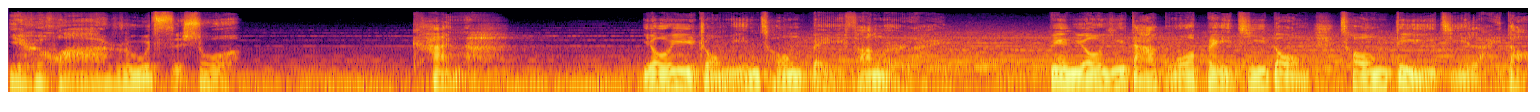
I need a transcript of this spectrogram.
耶和华如此说：看哪，有一种民从北方而来，并有一大国被激动从地极来到，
